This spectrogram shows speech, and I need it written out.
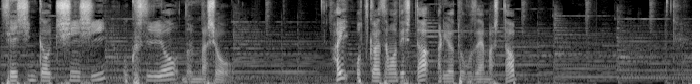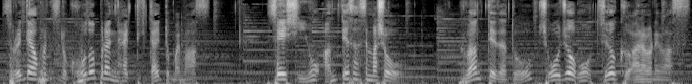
精神科を受診しお薬を飲みましょう。はいお疲れ様でした。ありがとうございました。それでは本日の行動プランに入っていきたいと思います。精神を安定させましょう。不安定だと症状も強く現れます。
